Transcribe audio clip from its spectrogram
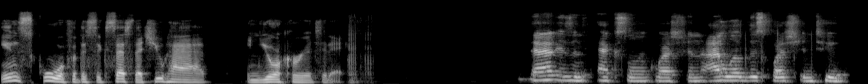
in school for the success that you have in your career today? That is an excellent question. I love this question too.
